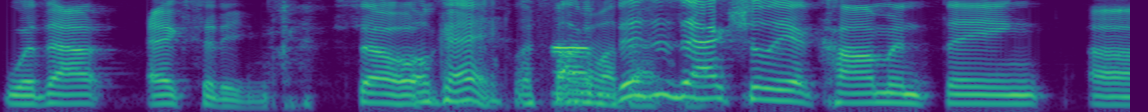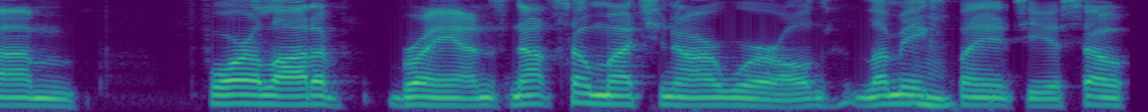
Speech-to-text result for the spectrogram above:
without exiting. So okay, let's talk um, about this. That. Is actually a common thing um, for a lot of brands, not so much in our world. Let me mm-hmm. explain it to you. So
